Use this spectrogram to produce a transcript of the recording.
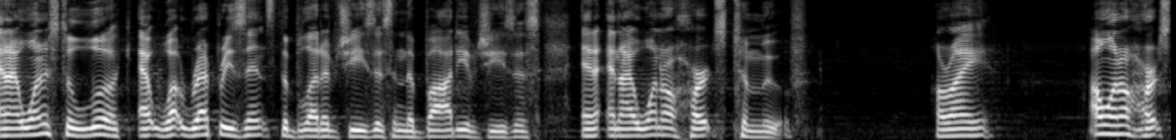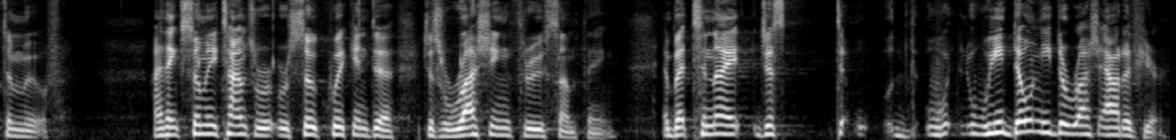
and i want us to look at what represents the blood of jesus and the body of jesus and, and i want our hearts to move All right? I want our hearts to move. I think so many times we're, we're so quick into just rushing through something. and But tonight, just we don't need to rush out of here.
